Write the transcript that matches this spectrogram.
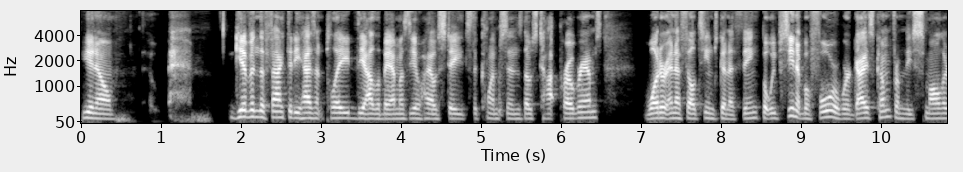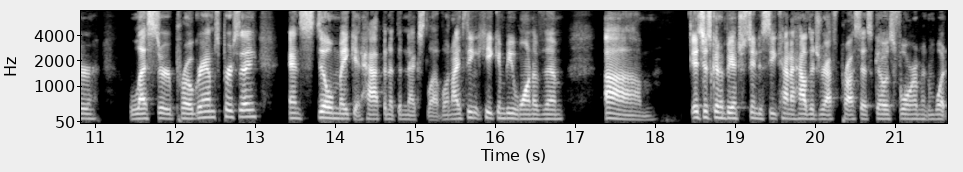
you know? Given the fact that he hasn't played the alabamas the ohio states the clemsons those top programs what are nfl teams going to think? But we've seen it before where guys come from these smaller lesser programs per se and still make it happen at the next level. And I think he can be one of them. Um, it's just going to be interesting to see kind of how the draft process goes for him and what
